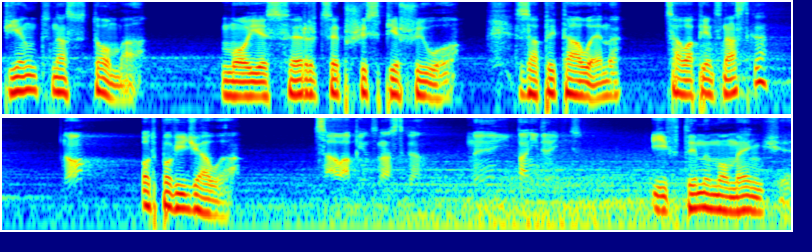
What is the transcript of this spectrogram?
piętnastoma. Moje serce przyspieszyło. Zapytałem: Cała piętnastka? No, Odpowiedziała. cała piętnastka. My i pani Davis. I w tym momencie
